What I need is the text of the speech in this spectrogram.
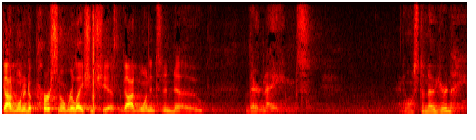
God wanted a personal relationship. God wanted to know their names. And He wants to know your name.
